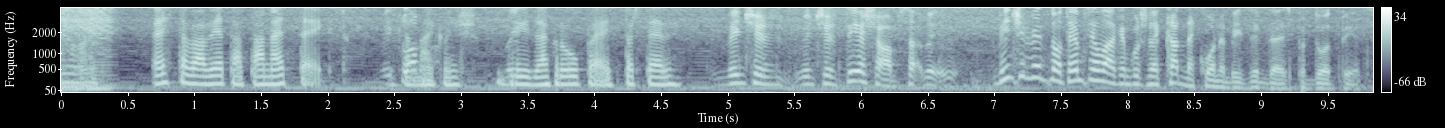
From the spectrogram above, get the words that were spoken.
Nu, es, es tavā vietā tā neteiktu. Es domāju, ka viņš drīzāk rūpējas par tevi. Viņš ir, viņš ir tiešām viņš ir viens no tiem cilvēkiem, kurš nekad neko nebija dzirdējis par dot 5.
